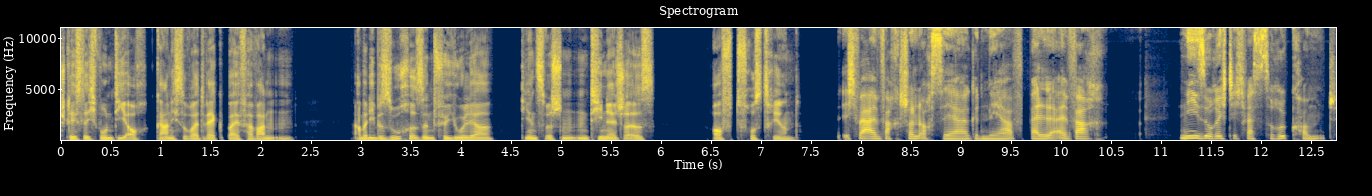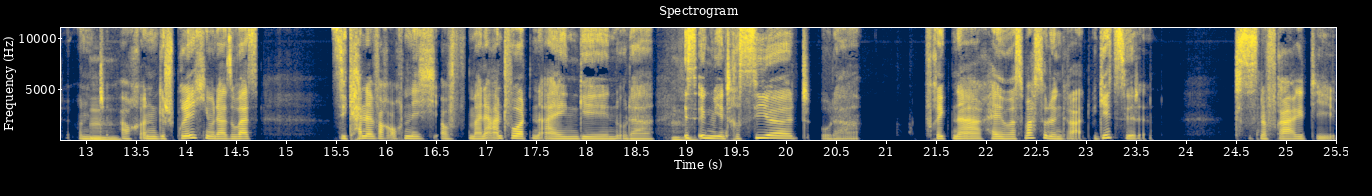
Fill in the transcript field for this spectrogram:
Schließlich wohnt die auch gar nicht so weit weg bei Verwandten. Aber die Besuche sind für Julia, die inzwischen ein Teenager ist, oft frustrierend. Ich war einfach schon auch sehr genervt, weil einfach nie so richtig was zurückkommt. Und mhm. auch in Gesprächen oder sowas, sie kann einfach auch nicht auf meine Antworten eingehen oder mhm. ist irgendwie interessiert oder fragt nach, hey, was machst du denn gerade? Wie geht's dir denn? Das ist eine Frage, die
